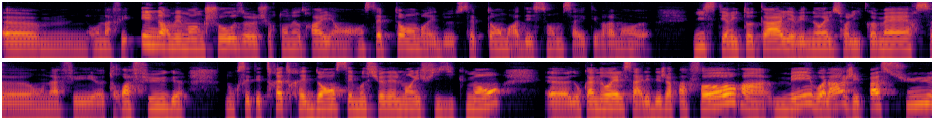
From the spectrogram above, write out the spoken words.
on a fait énormément de choses. Je suis retournée au travail en, septembre et de septembre à décembre, ça a été vraiment l'hystérie totale. Il y avait Noël sur l'e-commerce. on a fait trois fugues. Donc, c'était très, très dense émotionnellement et physiquement. donc, à Noël, ça allait déjà pas fort. Hein, mais voilà, j'ai pas su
